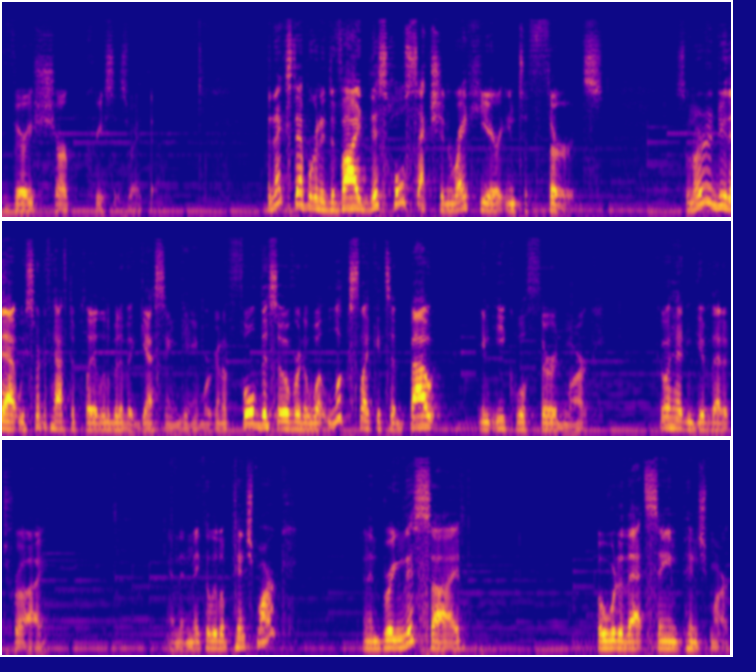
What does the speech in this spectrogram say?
very sharp creases right there. The next step, we're going to divide this whole section right here into thirds. So in order to do that, we sort of have to play a little bit of a guessing game. We're going to fold this over to what looks like it's about an equal third mark. Go ahead and give that a try. And then make a little pinch mark. And then bring this side over to that same pinch mark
